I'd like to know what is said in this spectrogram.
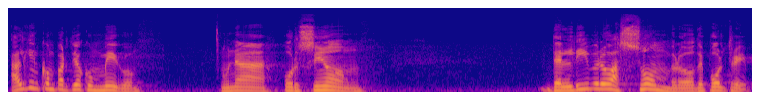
Alguien compartió conmigo una porción del libro Asombro de Paul Tripp.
